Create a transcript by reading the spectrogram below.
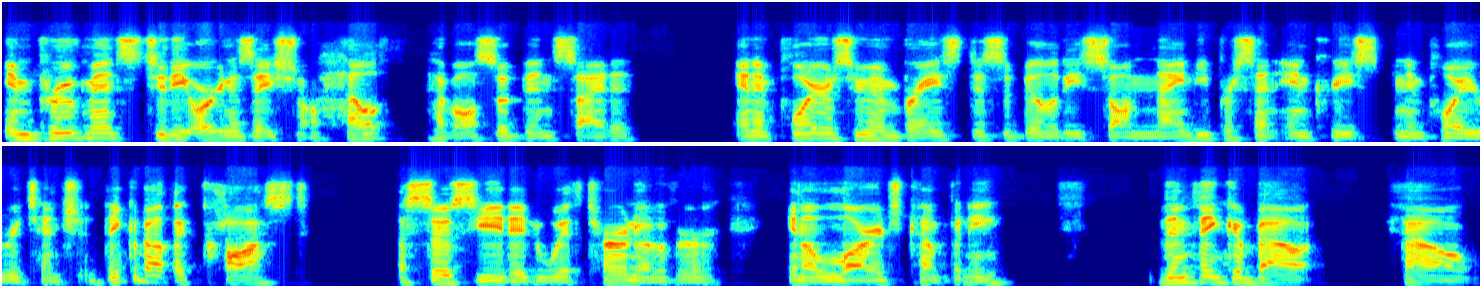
Improvements to the organizational health have also been cited, and employers who embrace disability saw 90% increase in employee retention. Think about the cost associated with turnover in a large company. Then think about how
